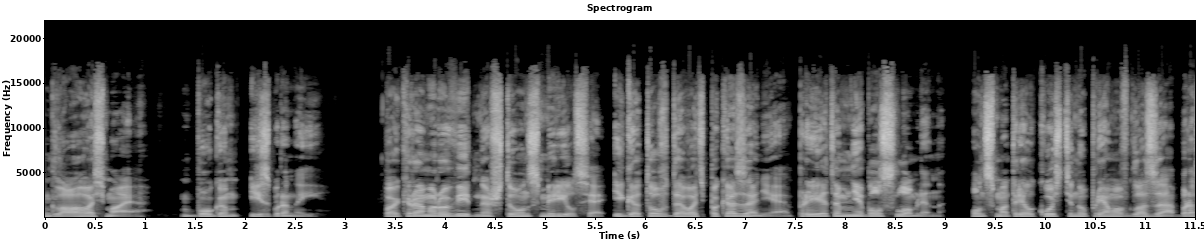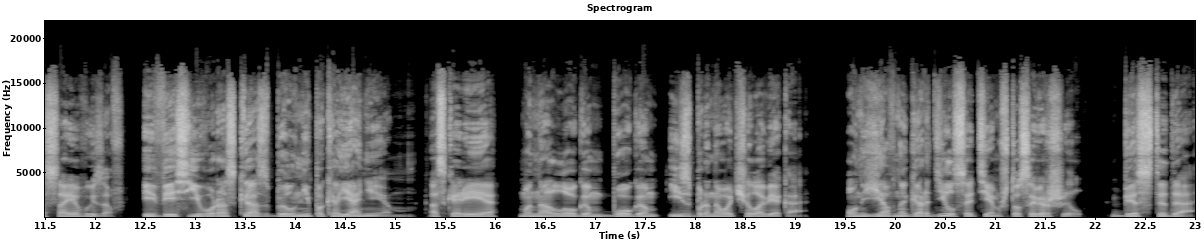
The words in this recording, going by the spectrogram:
Глава восьмая. Богом избранный. По Крамеру видно, что он смирился и готов давать показания, при этом не был сломлен. Он смотрел Костину прямо в глаза, бросая вызов. И весь его рассказ был не покаянием, а скорее монологом Богом избранного человека. Он явно гордился тем, что совершил, без стыда,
